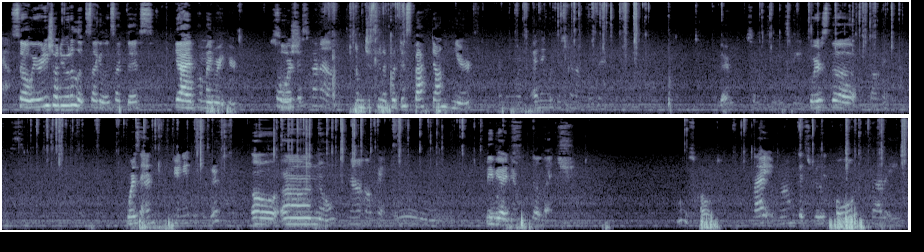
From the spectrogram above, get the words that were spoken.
Yeah. So we already showed you what it looks like. It looks like this. Yeah, I put mine right here. So, So we're just gonna. I'm just gonna put this back down here. I, mean, we're, I think we're just gonna hold it. There. So it doesn't get sweet. Where's the? Where's the end? Do you need the scissors? Oh, uh, no. No. Okay. Ooh. Maybe I do. Delish. Ooh, it's cold. My room gets really cold without the AC,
